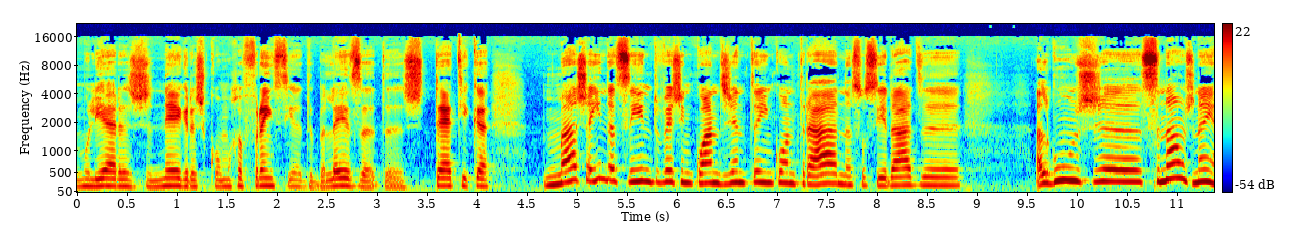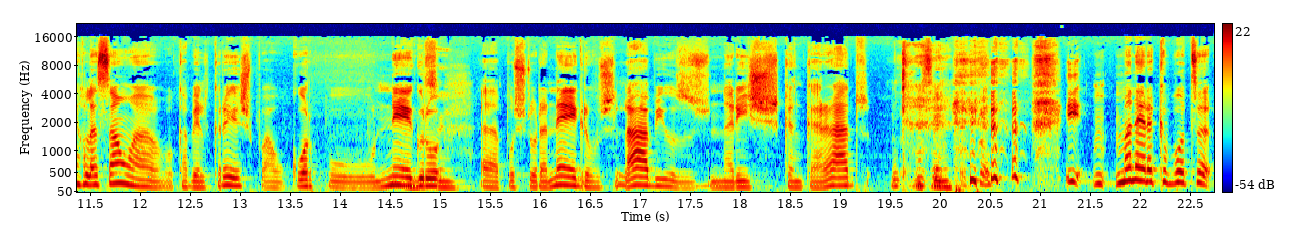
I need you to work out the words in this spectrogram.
mulheres negras como referência de beleza, de estética, mas ainda assim, de vez em quando, a gente encontrar na sociedade alguns uh, senãos né, em relação ao cabelo crespo, ao corpo negro, a postura negra, os lábios, o nariz cancarado. e maneira que bota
